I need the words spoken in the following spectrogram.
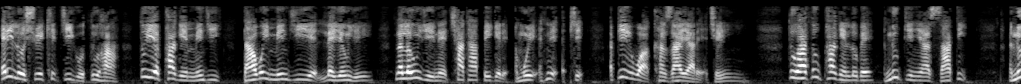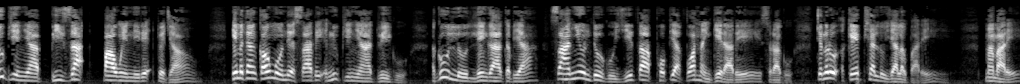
အဲ့ဒီလိုရွှေခေတ်ကြီးကိုသူဟာသူ့ရဲ့ဖခင်မင်းကြီးဒါဝိဒ်မင်းကြီးရဲ့လက်ယုံရည်နှလုံးရည်နဲ့ခြားထားပေးခဲ့တဲ့အမွေအနှစ်အဖြစ်အပြည့်အဝခံစားရတဲ့အချိန်သူဟာသူ့ဖခင်လိုပဲအမှုပညာဇာတိအမှုပညာဗီဇပါဝင်နေတဲ့အတွက်ကြောင့်အင်မတန်ကောင်းမွန်တဲ့စာပေအမှုပညာတွေကိုအခုလိုလင်္ကာကဗျာစာညွန့်တို့ကိုရေးသားဖော်ပြသွားနိုင်ခဲ့တာပဲဆိုတာကိုကျွန်တော်တို့အကဲဖြတ်လို့ရလောက်ပါတယ်မှန်ပါတယ်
